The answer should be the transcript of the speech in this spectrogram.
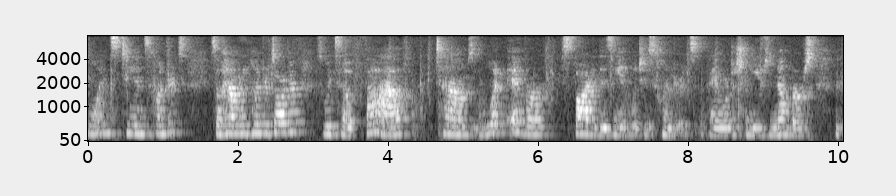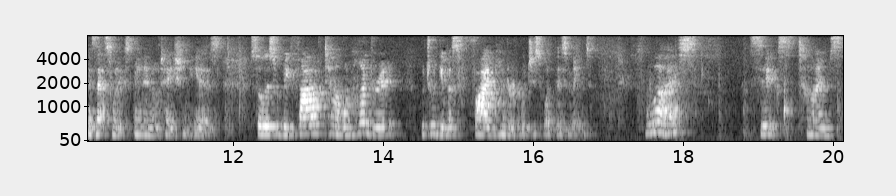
ones, tens, hundreds. So how many hundreds are there? So we'd say 5 times whatever spot it is in, which is hundreds. Okay, we're just going to use numbers because that's what expanded notation is. So this would be 5 times 100, which would give us 500, which is what this means. Plus 6 times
